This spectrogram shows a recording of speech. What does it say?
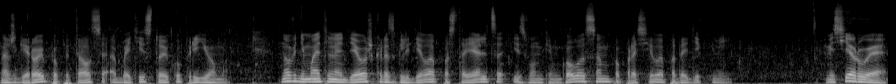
наш герой попытался обойти стойку приема. Но внимательная девушка разглядела постояльца и звонким голосом попросила подойти к ней. «Месье Руэ,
